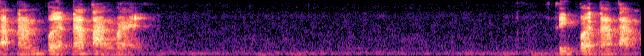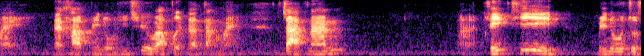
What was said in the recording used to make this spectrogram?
จากนั้นเปิดหน้าต่างใหม่ คลิกเปิดหน้าต่างใหม่นะครับ เมนูที่ชื่อว่าเปิดหน้าต่างใหม่ จากนั้นคลิกที่ เมนูจุด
